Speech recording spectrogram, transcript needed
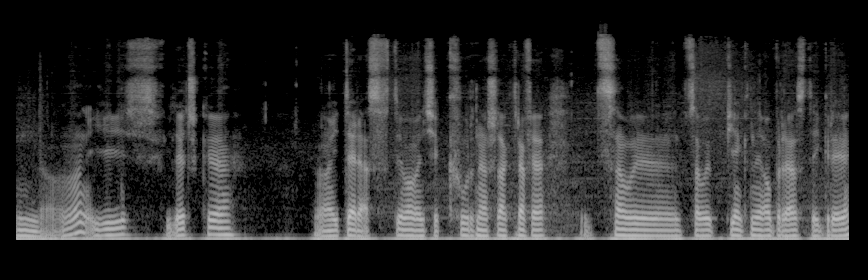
No i chwileczkę. No i teraz, w tym momencie, kurna, szlak trafia cały, cały piękny obraz tej gry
